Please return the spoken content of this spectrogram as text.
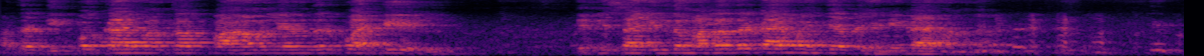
आता दीपक काय म्हणतात पहा म्हणल्यानंतर पाटील. त्यांनी सांगितलं मला तर काय माहिती आता ह्यांनी काय म्हणणार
